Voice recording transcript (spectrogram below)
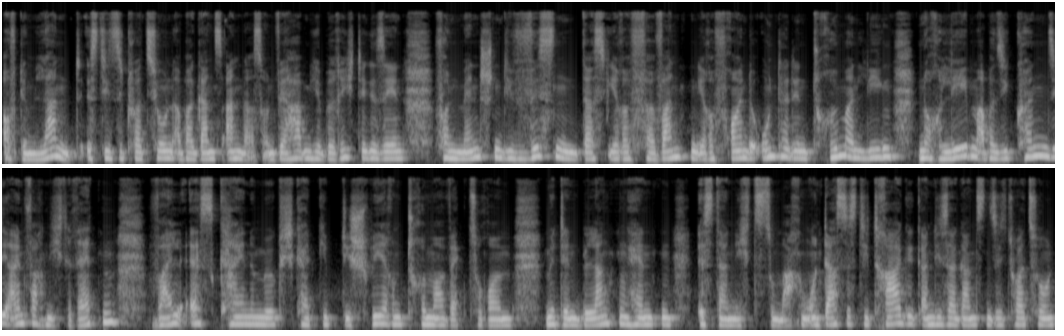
Auf dem Land ist die Situation aber ganz anders und wir haben hier Berichte gesehen von Menschen, die wissen, dass ihre Verwandten, ihre Freunde unter den Trümmern liegen, noch leben, aber sie können sie einfach nicht retten retten, weil es keine Möglichkeit gibt, die schweren Trümmer wegzuräumen. Mit den blanken Händen ist da nichts zu machen. Und das ist die Tragik an dieser ganzen Situation.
